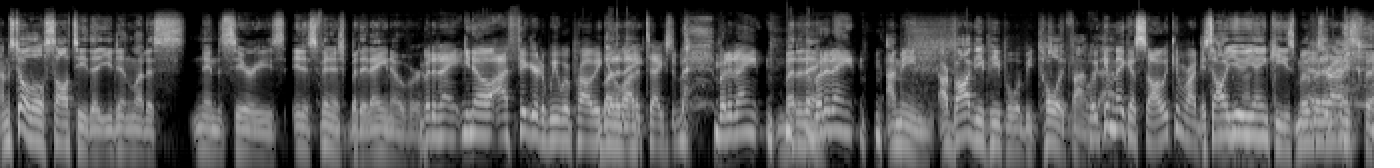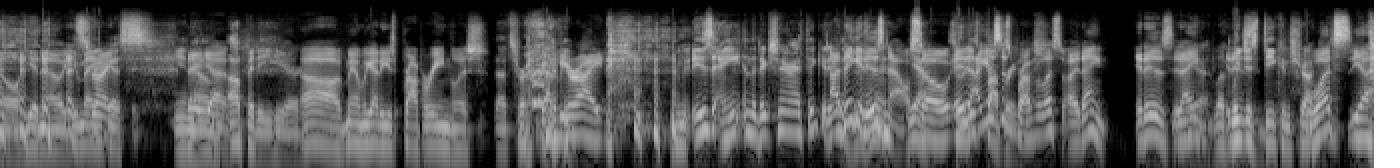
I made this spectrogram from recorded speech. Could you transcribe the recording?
I'm still a little salty that you didn't let us name the series. It is finished, but it ain't over. But it ain't, you know, I figured we would probably But get a lot of text, but, but it ain't. But it ain't. but it ain't. I mean, our boggy people would be totally fine We with can make a song. We can write. a it's all you about it. Yankees moving That's to right. Niceville. You know, you make right. us, you know, uh, uppity here. Oh man, we got to use proper English. That's right. Got to be right. is ain't in the dictionary? I think it is. I think it isn't now. Yeah. So, it is I guess it's proper proper. It ain't. It is. It ain't. Yeah, look, It we is- just deconstructed What's yeah?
